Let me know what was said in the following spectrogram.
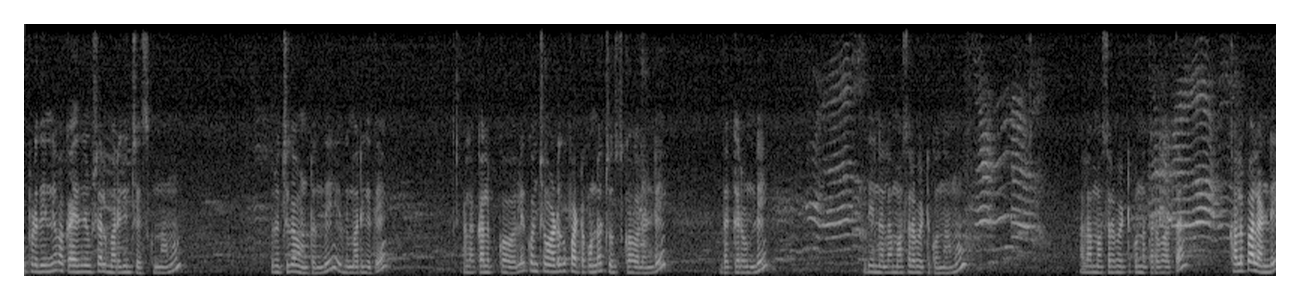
ఇప్పుడు దీన్ని ఒక ఐదు నిమిషాలు మరిగించేసుకున్నాము. రుచిగా ఉంటుంది. ఇది మరిగితే అలా కలుపుకోవాలి. కొంచెం అడుగు పట్టకుండా చూసుకోవాలండి. దగ్గరుండి దీన్ని అలా మసలు పెట్టుకుందాము అలా మసలు పెట్టుకున్న తర్వాత కలపాలండి.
